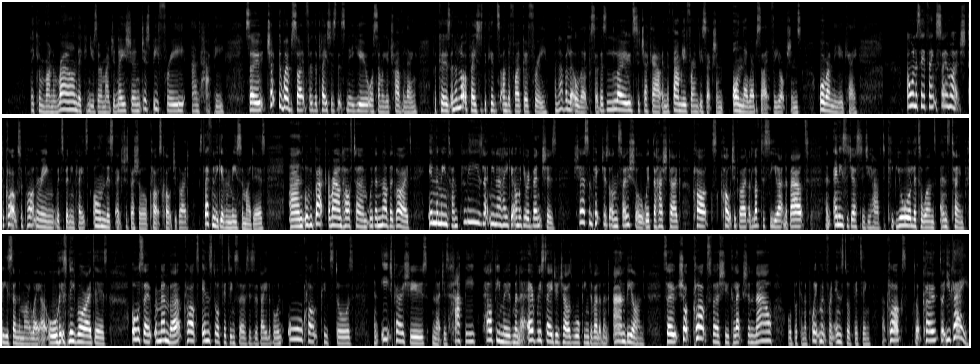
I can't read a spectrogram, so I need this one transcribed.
they can run around, they can use their imagination, just be free and happy. So check the website for the places that's near you or somewhere you're traveling because in a lot of places the kids under 5 go free and have a little look. So there's loads to check out in the family friendly section on their website for your options all around the UK. I want to say thanks so much to Clarks for partnering with Spinning Plates on this extra special Clarks Culture Guide. It's definitely given me some ideas. And we'll be back around half term with another guide. In the meantime, please let me know how you get on with your adventures. Share some pictures on social with the hashtag Clarks Culture Guide. I'd love to see you out and about. And any suggestions you have to keep your little ones entertained, please send them my way. I always need more ideas. Also, remember, Clarks in-store fitting service is available in all Clarks Kids stores, and each pair of shoes nurtures happy, healthy movement at every stage of child's walking development and beyond. So shop Clarks First Shoe Collection now, or book an appointment for an in-store fitting at clarks.co.uk.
